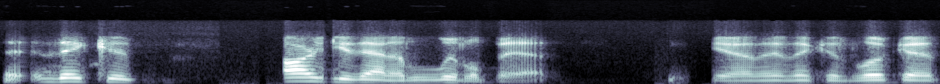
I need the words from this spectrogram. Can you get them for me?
they could argue that a little bit. Yeah, they, they could look at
